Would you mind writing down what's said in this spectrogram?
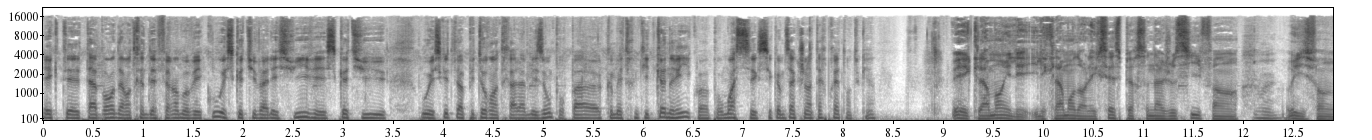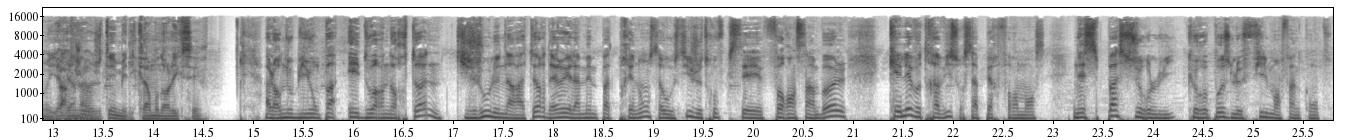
et que t'es- ta bande est en train de faire un mauvais coup, est-ce que tu vas les suivre, et est-ce que tu ou est-ce que tu vas plutôt rentrer à la maison pour pas euh, commettre une petite connerie, quoi? Pour moi, c'est c'est comme ça que je l'interprète en tout cas. Et clairement, il est, il est clairement dans l'excès, ce personnage aussi. Enfin, Ouais. oui, enfin, il y a rien à rajouter, mais il est clairement dans l'excès. Alors n'oublions pas Edward Norton qui joue le narrateur. D'ailleurs, il a même pas de prénom. Ça aussi, je trouve que c'est fort en symbole. Quel est votre avis sur sa performance? N'est-ce pas sur lui que repose le film en fin de compte?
